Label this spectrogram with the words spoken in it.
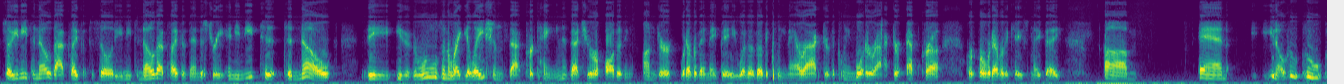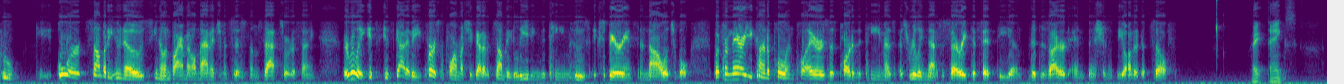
So you need to know that type of facility, you need to know that type of industry, and you need to, to know the either the rules and regulations that pertain that you're auditing under, whatever they may be, whether they're the Clean Air Act or the Clean Water Act or EPCRA or, or whatever the case may be. Um, and you know who who who or somebody who knows, you know, environmental management systems, that sort of thing. But really, it's it's got to be first and foremost, you've got to have somebody leading the team who's experienced and knowledgeable. But from there, you kind of pull in players as part of the team as, as really necessary to fit the uh, the desired end mission of the audit itself. Great, thanks.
